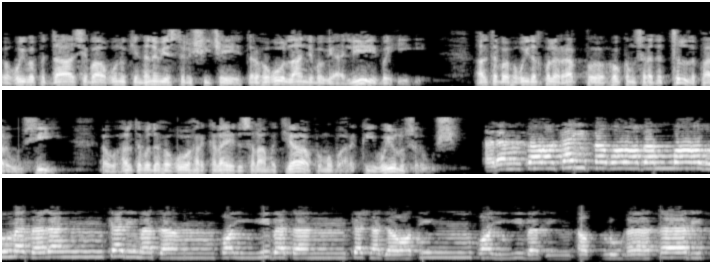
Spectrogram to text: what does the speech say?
هغوی په داسې باغونو کې ننويستل شي چې تر هغو لاندې به ویالي بهيږي هلته به هغوی د خپل رب په حکم سره د تل لپاره وسی أو هلته به د هغو هر کله د سلامتیا په مبارکي ویلو سره وشي؟ ألم تر كيف ضرب الله مثلا كلمة طيبة كشجرة طيبة أصلها ثابت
